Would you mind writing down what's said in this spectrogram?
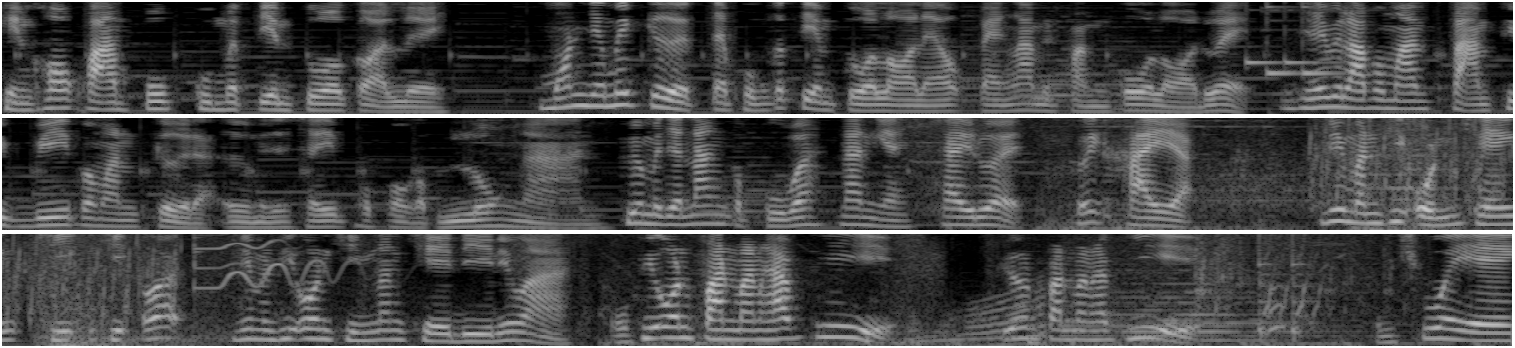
เห็นข้อความปุ๊บกูมาเตรียมตัวก่อนเลยมอนยังไม่เกิดแต่ผมก็เตรียมตัวรอแล้วแปลงร่างเป็นฟันโก้รอด้วย ใช้เวลาประมาณ 30วิประมาณเกิดอะเออมันจะใช้พอๆกับโรงงาน เพื่อนมันจะนั่งกับกูปะนั่นไง ใช่ด้วยเฮ้ยใครอะ นี่มันพี่อ้นเคงคิคิเอ้ยนี่มันพี่อ้นคิงนั่นเคดีนี่ว่าโอ้พี่อ้นฟันมันครับ พี่พี่อ้นฟันมันครับพี่ ผมช่วยเอง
